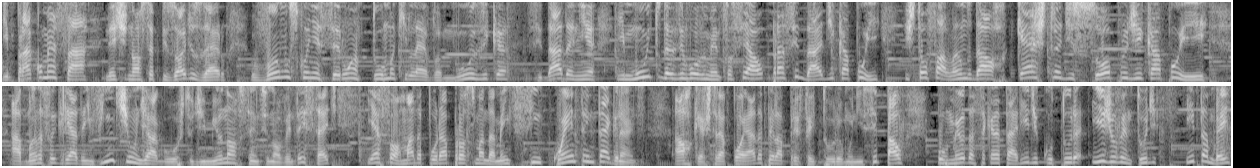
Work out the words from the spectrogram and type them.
E para começar, neste nosso episódio zero, vamos conhecer uma turma que leva música, cidadania e muito desenvolvimento social para a cidade de Capuí. Estou falando da Orquestra de Sopro de Capuí. A banda foi criada em 21 de agosto de 1997 e é formada por aproximadamente 50 integrantes. A orquestra é apoiada pela Prefeitura Municipal por meio da Secretaria de Cultura e Juventude e também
